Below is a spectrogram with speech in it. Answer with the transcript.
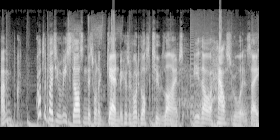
I'm contemplating restarting this one again because we've already lost two lives. Either I'll house rule it and say,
